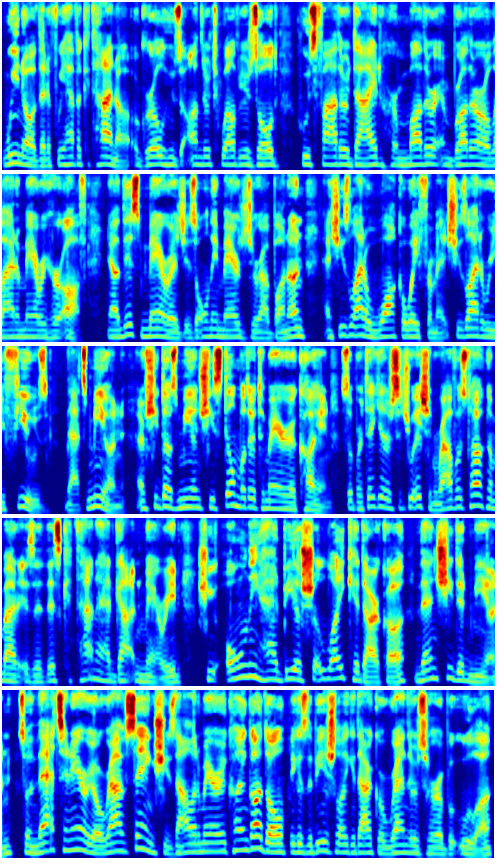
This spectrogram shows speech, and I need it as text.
We know that if we have a Katana, a girl who's under 12 years old, whose father died, her mother and brother are allowed to marry her off. Now, this marriage is only marriage to Rabbanon, and she's allowed to walk away from it. She's allowed to refuse. That's Mian. And if she does Mian, she's still mother to marry a Kayin. So, particular situation Rav was talking about is that this Katana had gotten married. She only had Bia Shalai Kedarka, then she did Mian. So, in that scenario, Rav's saying she's not allowed to marry a Kayin Gadol because the Bia Shalai Kedarka renders her a Be'ula,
